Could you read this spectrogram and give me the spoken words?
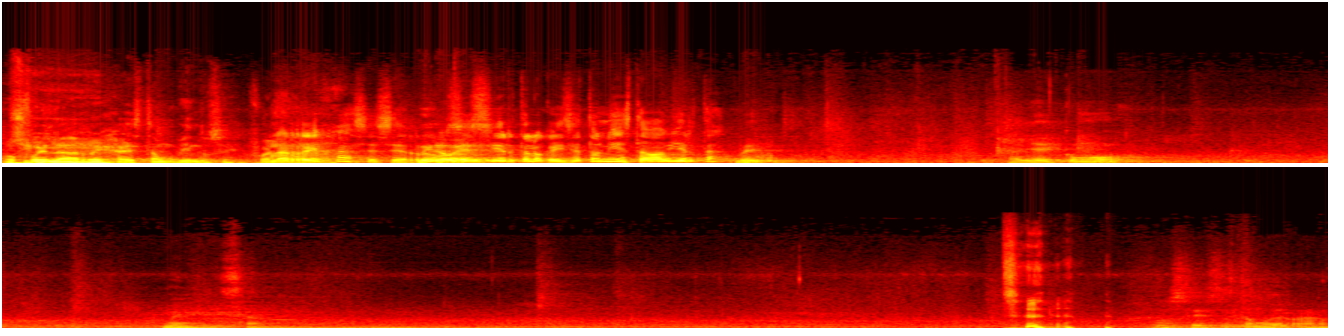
¿O fue la reja esta moviéndose? Fue la reja, se cerró. Es cierto lo que dice Tony, estaba abierta. ¿Ve? Ahí hay como... No sé, esto está muy raro.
